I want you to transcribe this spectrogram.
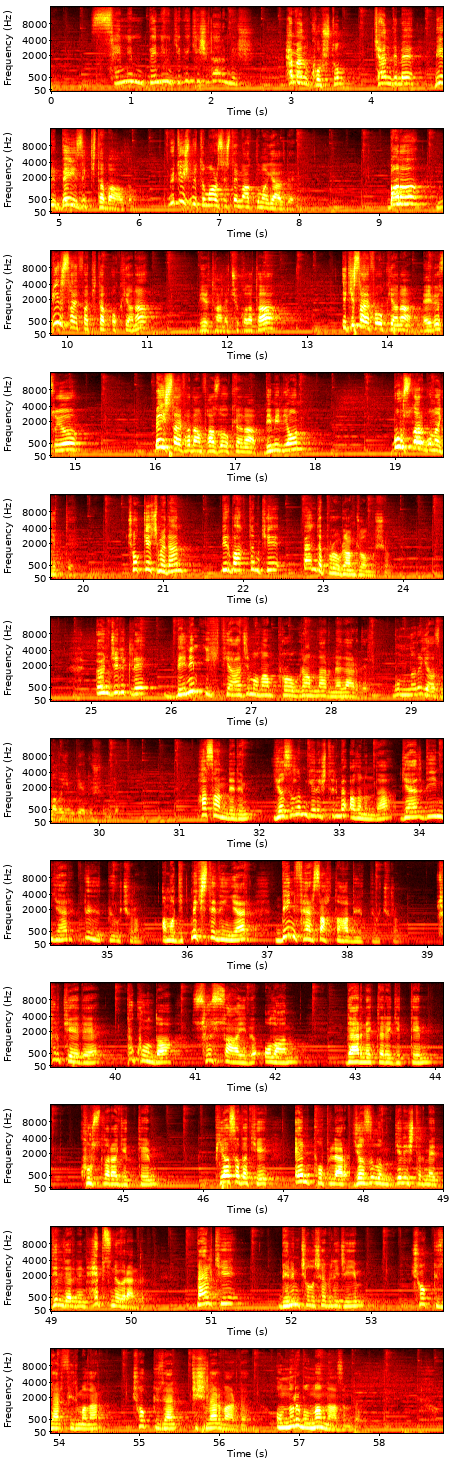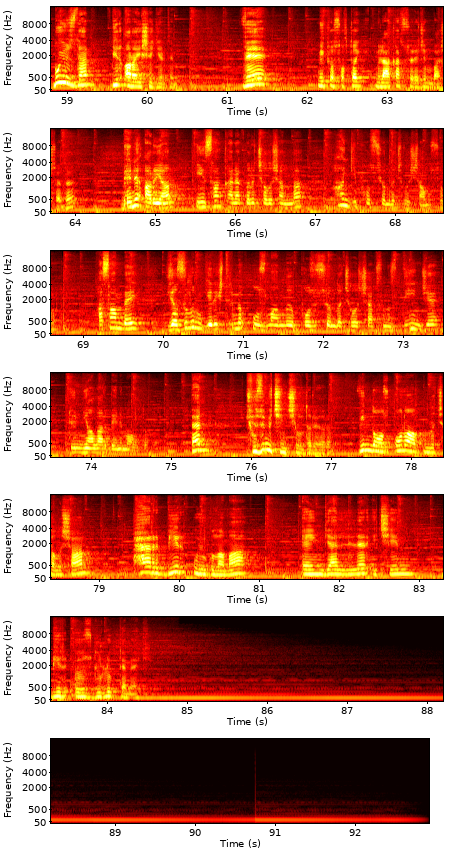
Senin benim gibi kişilermiş. Hemen koştum, kendime bir basic kitabı aldım. Müthiş bir tımar sistemi aklıma geldi. Bana bir sayfa kitap okuyana bir tane çikolata, iki sayfa okuyana meyve suyu, beş sayfadan fazla okuyana bir milyon, Burslar buna gitti. Çok geçmeden bir baktım ki ben de programcı olmuşum. Öncelikle benim ihtiyacım olan programlar nelerdir? Bunları yazmalıyım diye düşündüm. Hasan dedim, yazılım geliştirme alanında geldiğin yer büyük bir uçurum. Ama gitmek istediğin yer bin fersah daha büyük bir uçurum. Türkiye'de bu konuda söz sahibi olan derneklere gittim, kurslara gittim, piyasadaki en popüler yazılım geliştirme dillerinin hepsini öğrendim. Belki benim çalışabileceğim çok güzel firmalar, çok güzel kişiler vardı. Onları bulmam lazımdı. Bu yüzden bir arayışa girdim. Ve Microsoft'ta mülakat sürecim başladı. Beni arayan insan kaynakları çalışanına hangi pozisyonda çalışacağımı sordum. Hasan Bey, yazılım geliştirme uzmanlığı pozisyonunda çalışacaksınız deyince dünyalar benim oldu. Ben çözüm için çıldırıyorum. Windows 10 altında çalışan her bir uygulama engelliler için bir özgürlük demek.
